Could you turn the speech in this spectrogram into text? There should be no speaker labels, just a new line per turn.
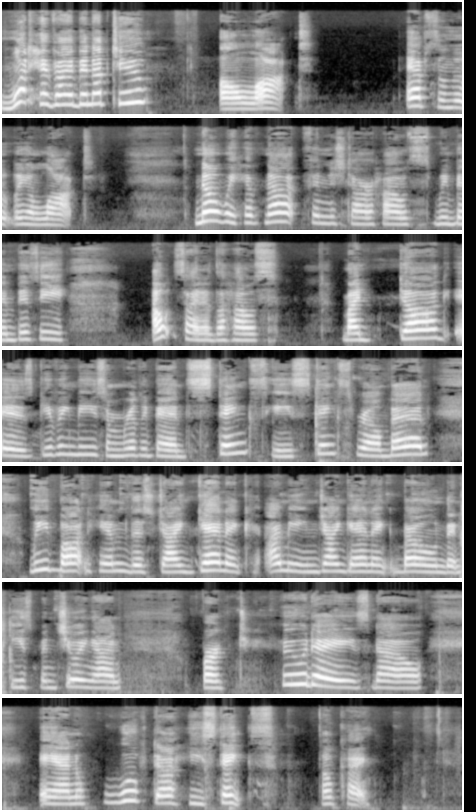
What have I been up to? A lot. Absolutely a lot. No, we have not finished our house. We've been busy outside of the house. My dog is giving me some really bad stinks. He stinks real bad. We bought him this gigantic, I mean gigantic bone that he's been chewing on for two days now and woofda, he stinks. Okay,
